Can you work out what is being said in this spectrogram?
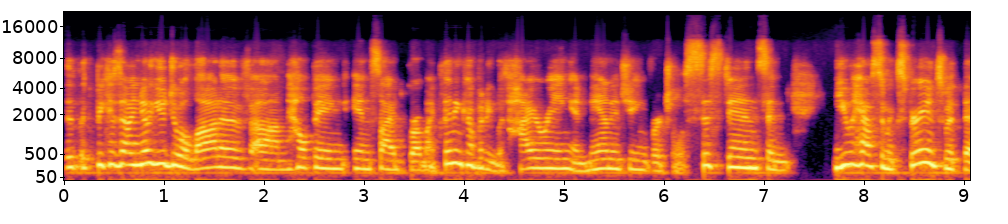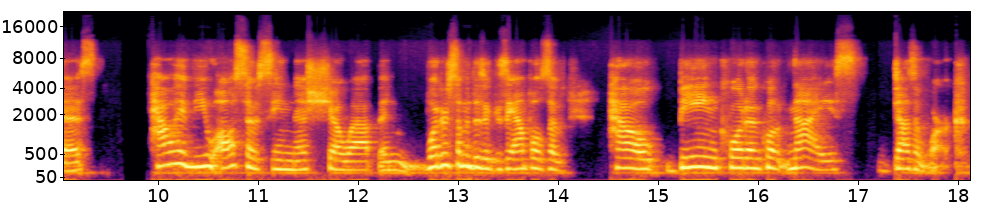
because I know you do a lot of um, helping inside Grow My Cleaning Company with hiring and managing virtual assistants, and you have some experience with this. How have you also seen this show up, and what are some of the examples of how being quote unquote nice doesn't work?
